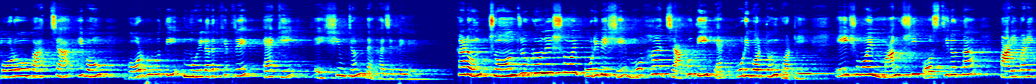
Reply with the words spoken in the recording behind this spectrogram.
বড় বাচ্চা এবং গর্ভবতী মহিলাদের ক্ষেত্রে একই এই সিমটম দেখা যাবে। কারণ চন্দ্রগ্রহণের সময় পরিবেশে মহাজাগতিক এক পরিবর্তন ঘটে। এই সময় মানসিক অস্থিরতা, পারিবারিক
